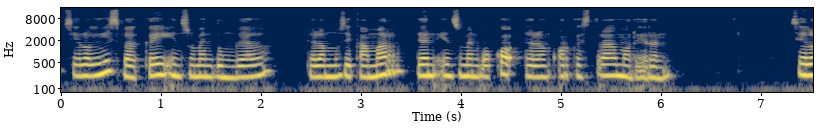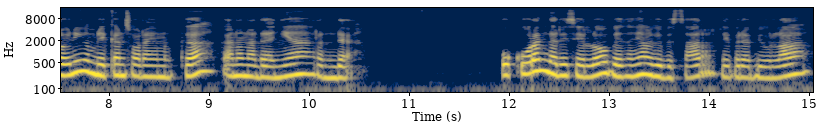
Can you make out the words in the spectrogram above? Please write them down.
cello ini sebagai instrumen tunggal dalam musik kamar dan instrumen pokok dalam orkestra modern. Cello ini memberikan suara yang megah karena nadanya rendah. Ukuran dari cello biasanya lebih besar daripada biola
